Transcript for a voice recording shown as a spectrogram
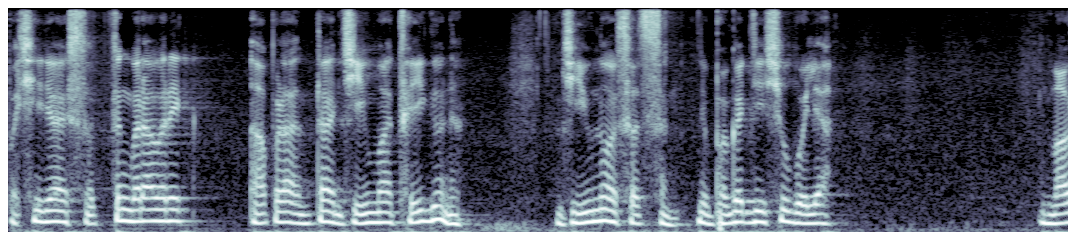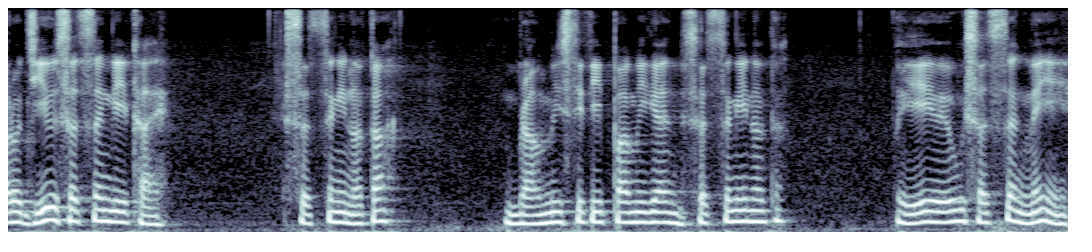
પછી જ્યારે સત્સંગ બરાબર એક આપણા અંતર જીવમાં થઈ ગયો ને, જીવનો સત્સંગ. જો ભગતજી શું બોલ્યા? મારો જીવ સત્સંગી થાય. સત્સંગી નહોતા બ્રાહ્મી સ્થિતિ પામી ગયા સત્સંગી નહોતા એ એવું સત્સંગ નહીં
